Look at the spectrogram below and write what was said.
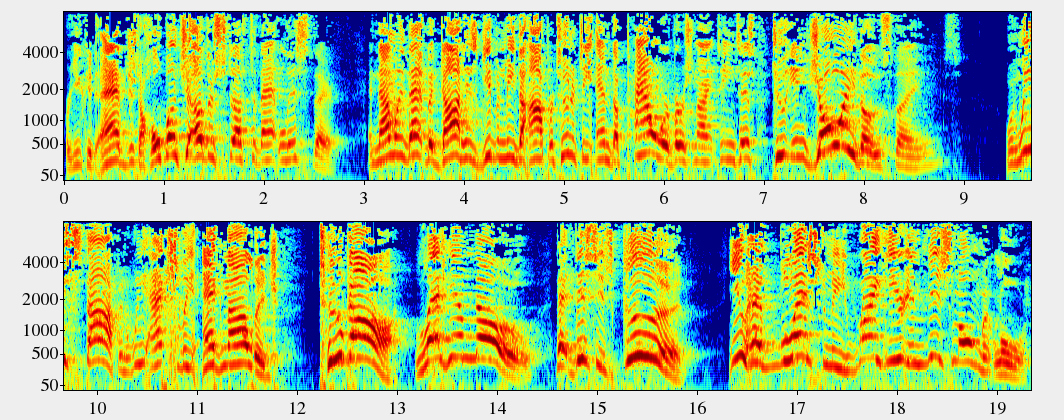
or you could add just a whole bunch of other stuff to that list there. And not only that, but God has given me the opportunity and the power, verse 19 says, to enjoy those things. When we stop and we actually acknowledge to God, let Him know that this is good. You have blessed me right here in this moment, Lord.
